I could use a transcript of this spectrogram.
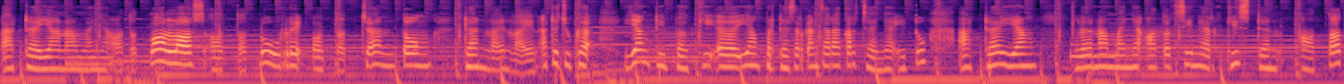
ada yang namanya otot polos, otot lurik, otot jantung dan lain-lain. Ada juga yang dibagi eh, yang berdasarkan cara kerjanya itu ada yang eh, namanya otot sinergis dan otot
